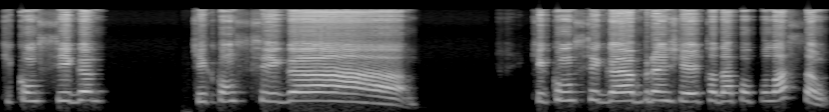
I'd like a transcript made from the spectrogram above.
que consiga que consiga que consiga abranger toda a população.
